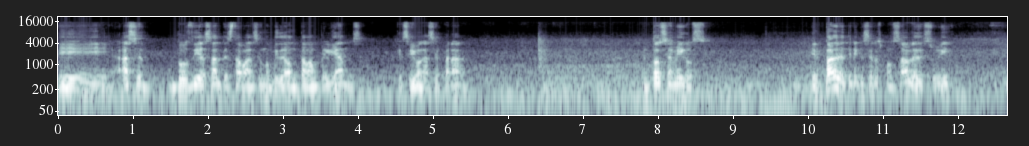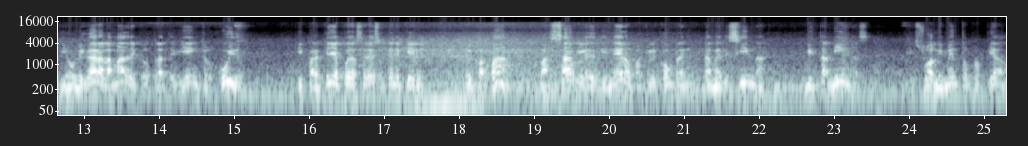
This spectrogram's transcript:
eh, hace dos días antes estaban haciendo un video donde estaban peleándose, que se iban a separar. Entonces, amigos, el padre tiene que ser responsable de su hijo y obligar a la madre que lo trate bien, que lo cuide. Y para que ella pueda hacer eso, tiene que el, papá pasarle dinero para que le compren la medicina, vitaminas, su alimento apropiado.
